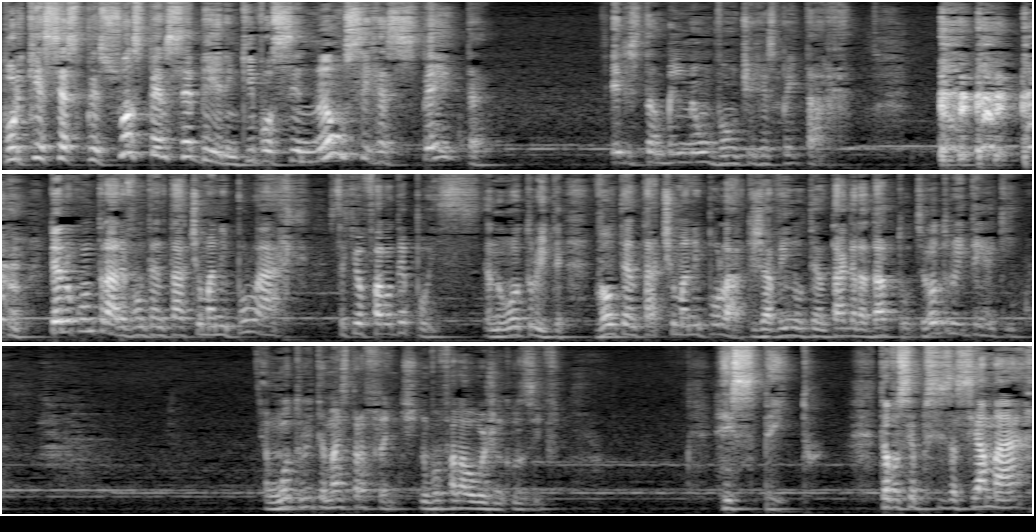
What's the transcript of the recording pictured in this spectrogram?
Porque se as pessoas perceberem que você não se respeita, eles também não vão te respeitar. Pelo contrário, vão tentar te manipular. Isso aqui eu falo depois, é no outro item. Vão tentar te manipular, que já vem no tentar agradar todos. É outro item aqui. É um outro item mais para frente. Não vou falar hoje, inclusive. Respeito. Então você precisa se amar.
